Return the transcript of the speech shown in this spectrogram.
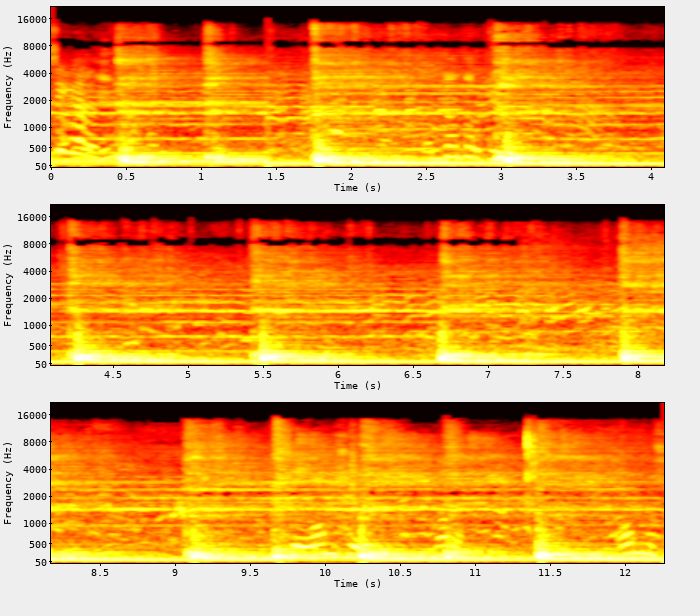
正常投球。再往里射，往里射。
